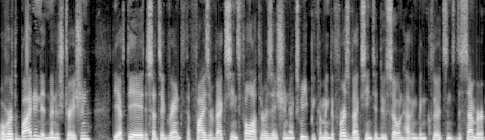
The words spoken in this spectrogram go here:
Over at the Biden administration, the FDA is set to grant the Pfizer vaccine's full authorization next week, becoming the first vaccine to do so and having been cleared since December.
